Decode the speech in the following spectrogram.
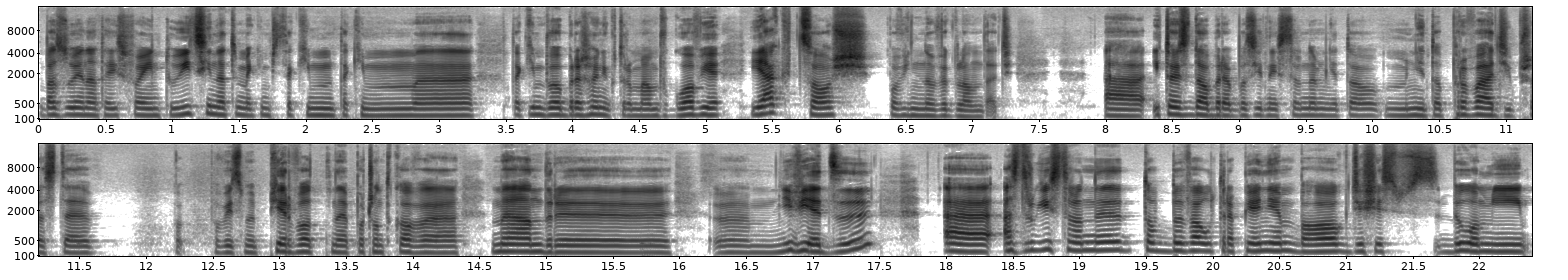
bazuje na tej swojej intuicji, na tym jakimś takim, takim, e, takim wyobrażeniu, które mam w głowie, jak coś powinno wyglądać. E, I to jest dobre, bo z jednej strony mnie to, mnie to prowadzi przez te powiedzmy pierwotne, początkowe meandry niewiedzy, e, a z drugiej strony to bywa utrapieniem, bo gdzieś jest, było mi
